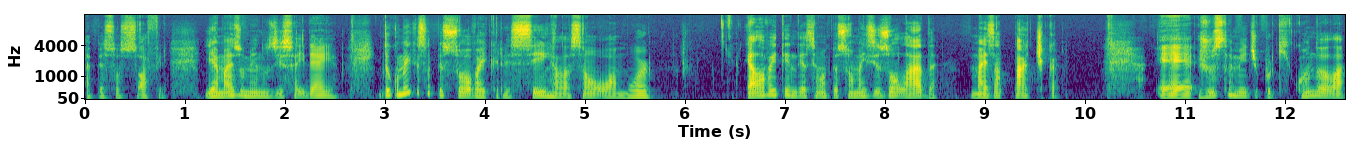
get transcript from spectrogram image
a pessoa sofre. E é mais ou menos isso a ideia. Então, como é que essa pessoa vai crescer em relação ao amor? Ela vai tender a ser uma pessoa mais isolada, mais apática é justamente porque quando ela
